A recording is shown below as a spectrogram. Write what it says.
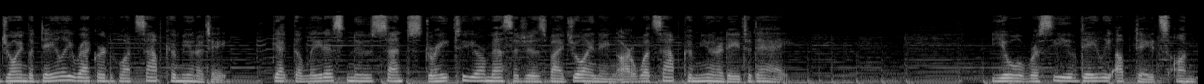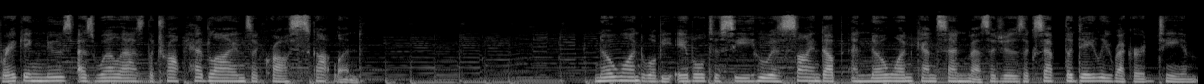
Join the Daily Record WhatsApp community. Get the latest news sent straight to your messages by joining our WhatsApp community today. You'll receive daily updates on breaking news as well as the top headlines across Scotland. No one will be able to see who is signed up and no one can send messages except the Daily Record team.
